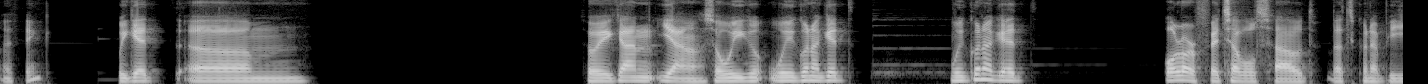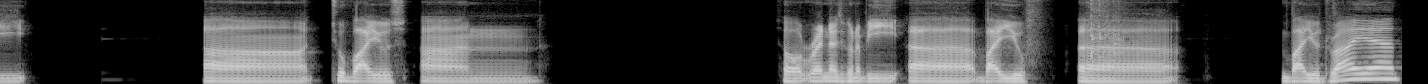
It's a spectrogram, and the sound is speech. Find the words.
I think we get um. So we can yeah. So we we're gonna get we're gonna get all our fetchables out. That's gonna be uh, two bayous and so right now it's gonna be uh, bayou uh, bayou dryad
